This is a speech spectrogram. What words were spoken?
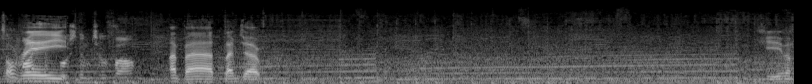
Sorry. Push them too far. My bad. Blame Joe. Keep him.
